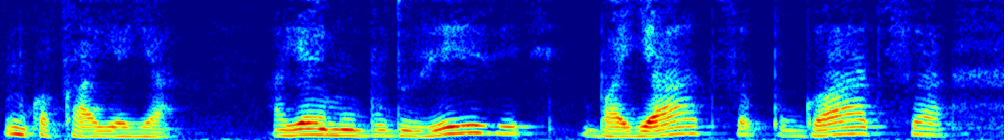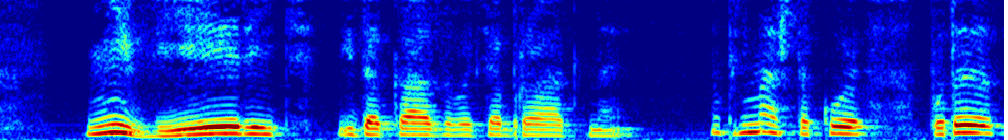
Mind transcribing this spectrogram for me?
ну какая я, а я ему буду верить, бояться, пугаться, не верить и доказывать обратное. Ну, понимаешь, такое, вот это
